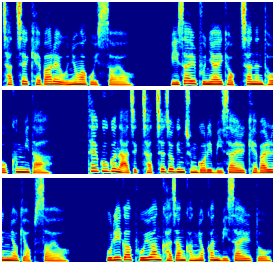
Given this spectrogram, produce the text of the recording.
자체 개발해 운용하고 있어요. 미사일 분야의 격차는 더욱 큽니다. 태국은 아직 자체적인 중거리 미사일 개발 능력이 없어요. 우리가 보유한 가장 강력한 미사일도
